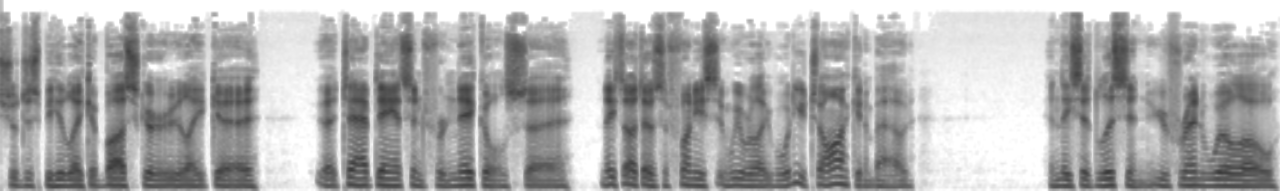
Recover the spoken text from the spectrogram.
She'll just be like a busker, like uh, uh, tap dancing for nickels. Uh, they thought that was the funniest. And we were like, what are you talking about? And they said, listen, your friend Willow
